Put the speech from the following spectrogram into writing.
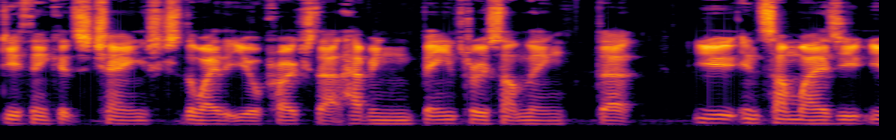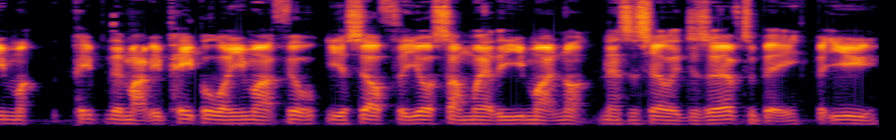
do you think it's changed the way that you approach that, having been through something that you, in some ways, you you might, there might be people, or you might feel yourself that you're somewhere that you might not necessarily deserve to be, but you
